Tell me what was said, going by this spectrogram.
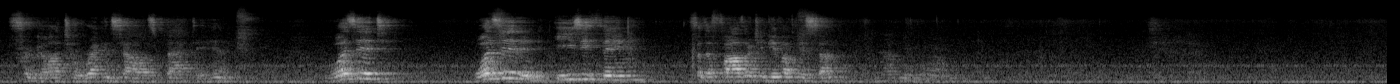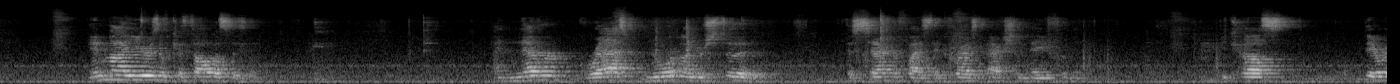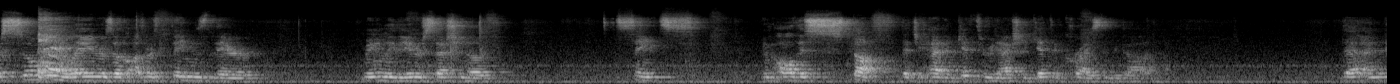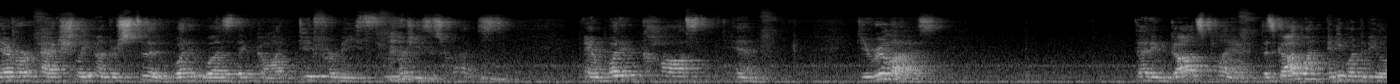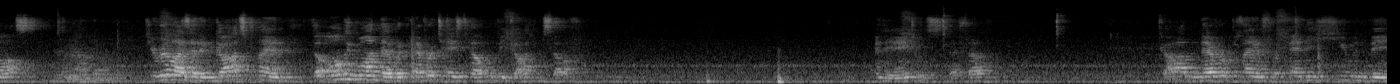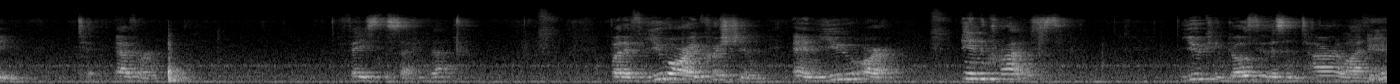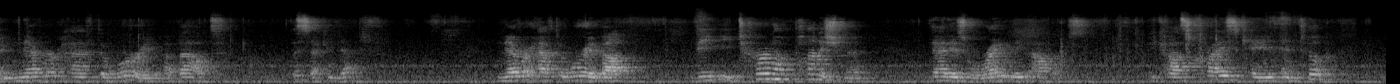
for God to reconcile us back to Him. Was it, was it an easy thing for the Father to give up His Son? In my years of Catholicism, I never grasped nor understood the sacrifice that Christ actually made for me. Because there were so many layers of other things there, mainly the intercession of saints and all this stuff that you had to get through to actually get to Christ and to God. That I never actually understood what it was that God did for me through mm-hmm. Jesus Christ and what it cost Him. Do you realize that in God's plan, does God want anyone to be lost? No. Do you realize that in God's plan, the only one that would ever taste hell would be God Himself? And the angels that fell? God never planned for any human being ever face the second death. But if you are a Christian and you are in Christ, you can go through this entire life and never have to worry about the second death. Never have to worry about the eternal punishment that is rightly ours. Because Christ came and took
